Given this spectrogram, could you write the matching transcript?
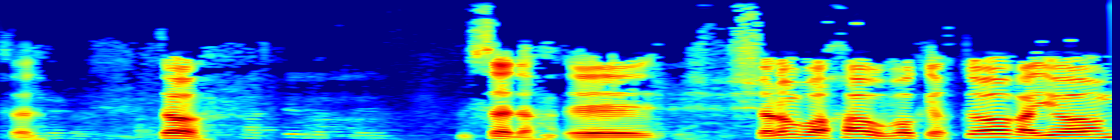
בסדר. טוב, בסדר. אה, שלום וברכה ובוקר טוב. היום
